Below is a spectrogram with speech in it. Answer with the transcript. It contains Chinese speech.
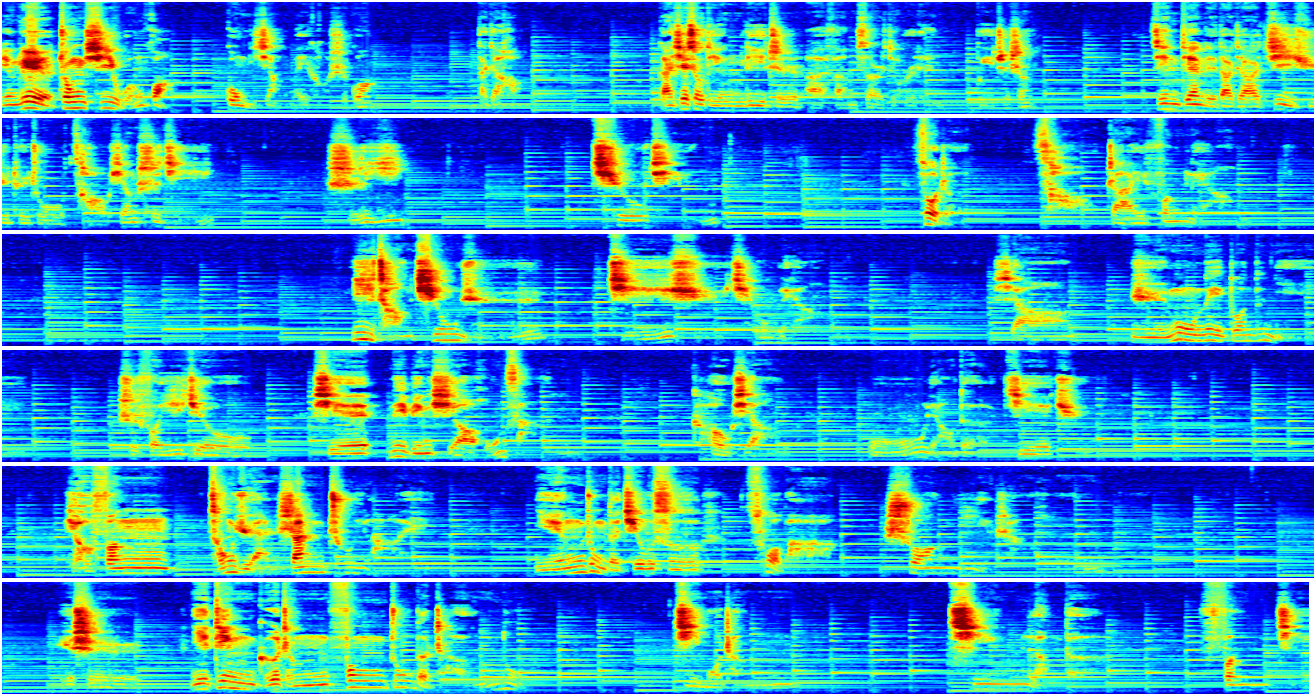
领略中西文化，共享美好时光。大家好，感谢收听荔枝 FM 四二九二零不一之声。今天给大家继续推出草香诗集十一秋情，作者草斋风凉。一场秋雨，几许秋凉。想雨幕那端的你，是否依旧携那柄小红伞，叩响无聊的街区？有风从远山吹来。凝重的秋思，错把双翼染红。于是，你定格成风中的承诺，寂寞成清冷的风景。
